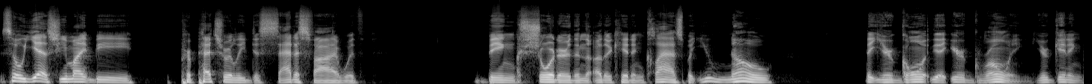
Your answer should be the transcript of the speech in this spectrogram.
So, yes, you might be perpetually dissatisfied with being shorter than the other kid in class, but you know that you're going that you're growing you're getting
